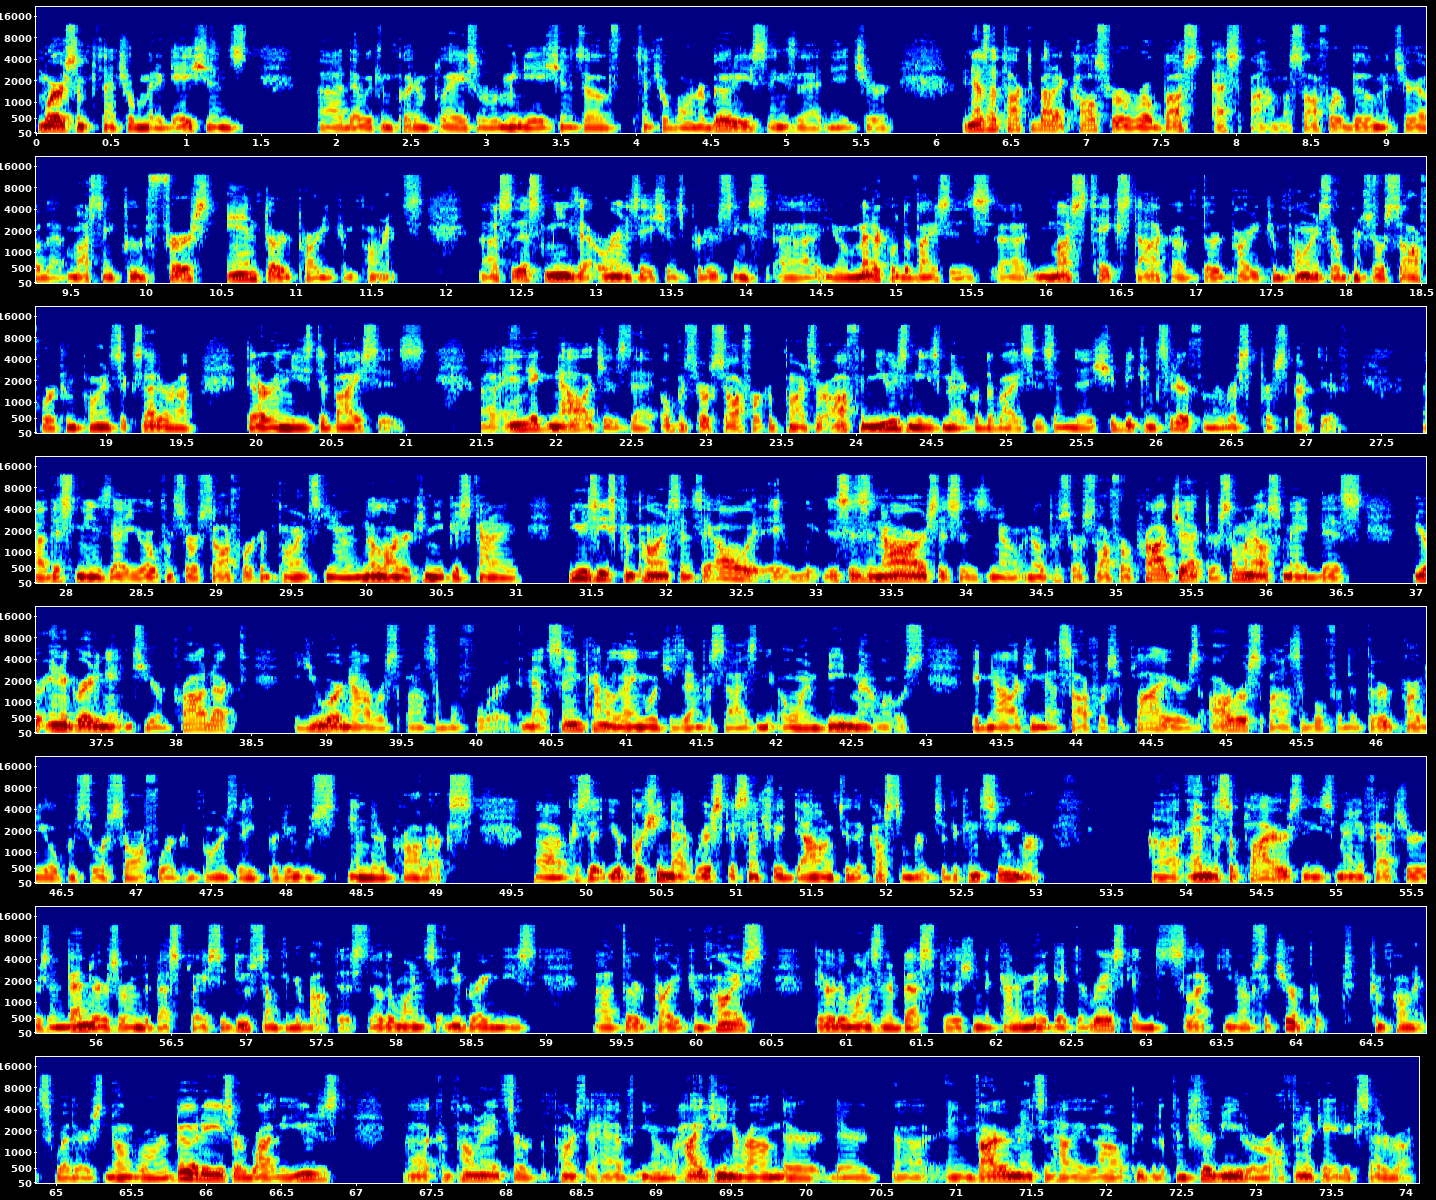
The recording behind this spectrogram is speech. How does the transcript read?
Where are some potential mitigations uh, that we can put in place or remediations of potential vulnerabilities, things of that nature. And as I talked about, it calls for a robust SBOM, a software of material that must include first and third party components. Uh, so this means that organizations producing, uh, you know, medical devices uh, must take stock of third party components, open source software components, et cetera, that are in these devices. Uh, and it acknowledges that open source software components are often used in these medical devices and they should be considered from the risk perspective. Uh, this means that your open source software components, you know, no longer can you just kind of use these components and say, oh, it, it, this isn't ours. This is, you know, an open source software project or someone else made this. You're integrating it into your product. You are now responsible for it. And that same kind of language is emphasized in the OMB memos, acknowledging that software suppliers are responsible for the third party open source software components they produce in their products. Because uh, you're pushing that risk essentially down to the customer, to the consumer. Uh, and the suppliers, these manufacturers and vendors, are in the best place to do something about this. They're the ones integrating these uh, third-party components. They're the ones in the best position to kind of mitigate the risk and select, you know, secure p- components, whether it's known vulnerabilities or widely used uh, components or components that have, you know, hygiene around their their uh, environments and how they allow people to contribute or authenticate, et cetera.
